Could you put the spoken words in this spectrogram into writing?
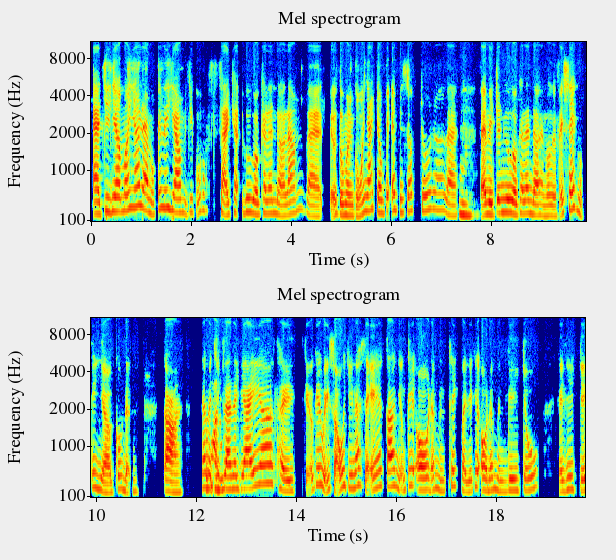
À chị nhớ mới nhớ ra một cái lý do mà chị cũng không xài Google Calendar lắm và tụi mình cũng có nhắc trong cái episode trước đó là ừ. tại vì trên Google Calendar thì mọi người phải set một cái giờ cố định còn nếu Đúng mà rồi, chị đúng. plan ra giấy á, thì kiểu cái quyển sổ của chị nó sẽ có những cái ô để mình tick và những cái ô để mình ghi chú thì chị chỉ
